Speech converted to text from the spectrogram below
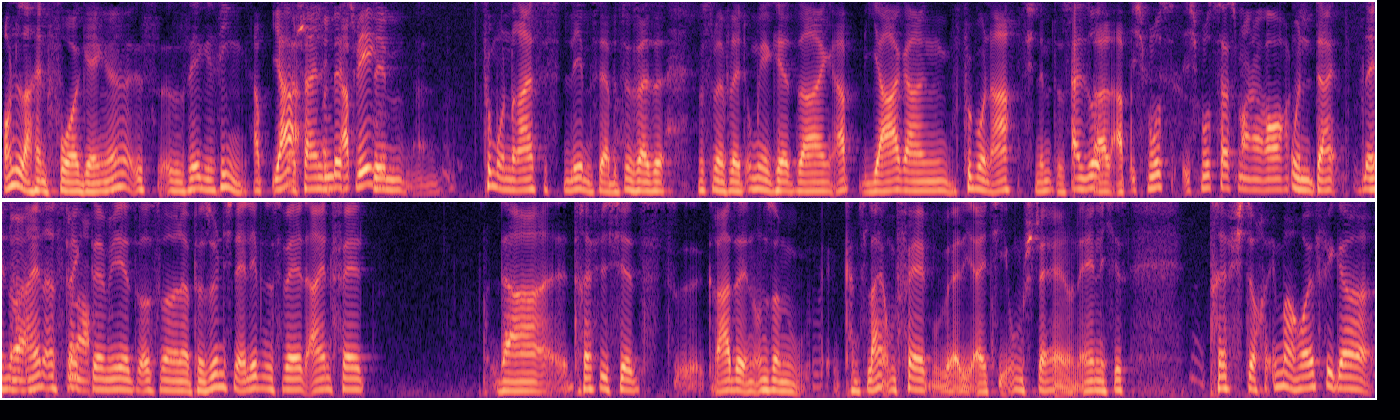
Online-Vorgänge ist also sehr gering. Ab, ja, wahrscheinlich deswegen, ab dem 35. Lebensjahr, beziehungsweise müsste man vielleicht umgekehrt sagen, ab Jahrgang 85 nimmt es also total ab. Ich muss, ich muss das mal auch. Und da vielleicht noch ja, ein Aspekt, genau. der mir jetzt aus meiner persönlichen Erlebniswelt einfällt. Da treffe ich jetzt gerade in unserem Kanzleiumfeld, wo wir die IT umstellen und ähnliches, treffe ich doch immer häufiger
